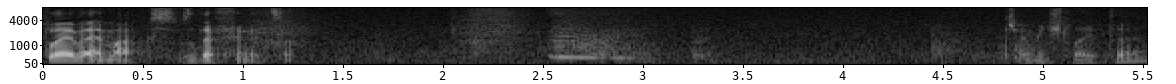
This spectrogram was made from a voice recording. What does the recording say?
To je Vmax z definice. Přemýšlejte.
